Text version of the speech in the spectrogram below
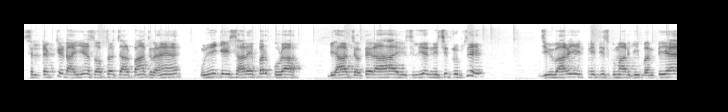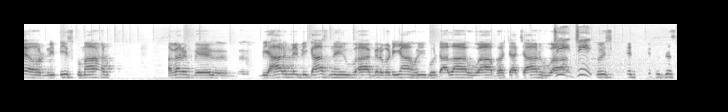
सिलेक्टेड आईएएस अफसर चार पाँच रहे हैं, उन्हीं के इशारे पर पूरा बिहार चलते रहा है। इसलिए निश्चित रूप से जिम्मेवारी नीतीश कुमार की बनती है और नीतीश कुमार अगर बिहार में विकास नहीं हुआ गड़बड़िया हुई घोटाला हुआ भ्रष्टाचार हुआ जी जी। तो इसके निश्चित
